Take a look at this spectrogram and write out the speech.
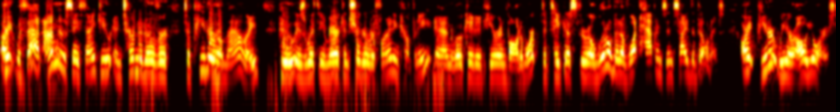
All right, with that, I'm going to say thank you and turn it over to Peter O'Malley, who is with the American Sugar Refining Company and located here in Baltimore, to take us through a little bit of what happens inside the buildings. All right, Peter, we are all yours.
